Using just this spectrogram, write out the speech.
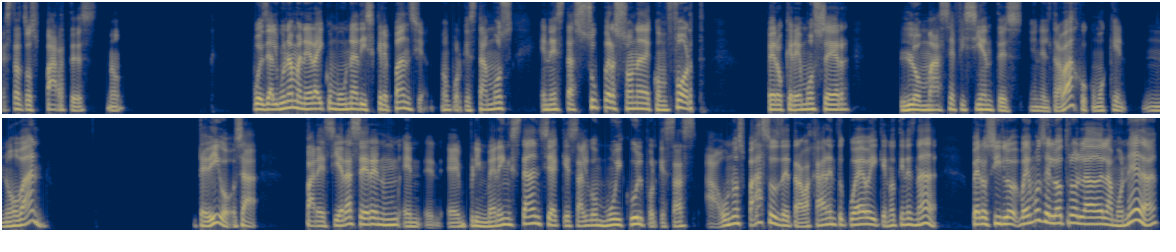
estas dos partes, ¿no? Pues de alguna manera hay como una discrepancia, ¿no? Porque estamos en esta super zona de confort, pero queremos ser lo más eficientes en el trabajo, como que no van, te digo, o sea, pareciera ser en, en, primera instancia que es algo muy cool porque estás a unos pasos de trabajar en tu cueva y que no tienes nada. Pero si lo vemos del otro lado de la moneda,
